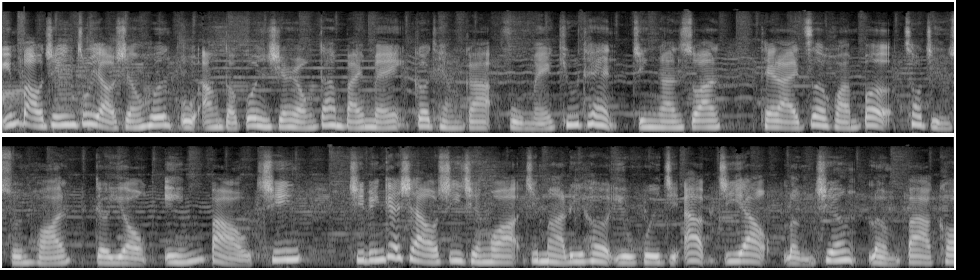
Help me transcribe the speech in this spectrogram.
银保清主要成分有红豆滚、纤溶蛋白酶，搁添加辅酶 Q10、精氨酸，摕来做环保、促进循环，就用银保清。市面介绍四千外，今马联合优惠一盒只要两千两百块。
